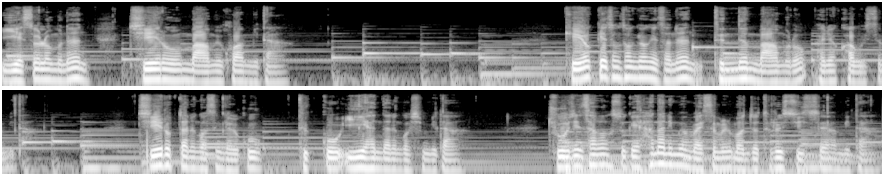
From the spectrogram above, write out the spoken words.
이에 솔로몬은 지혜로운 마음을 구합니다. 개혁개성 성경에서는 듣는 마음으로 번역하고 있습니다. 지혜롭다는 것은 결국 듣고 이해한다는 것입니다. 주어진 상황 속에 하나님의 말씀을 먼저 들을 수 있어야 합니다.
